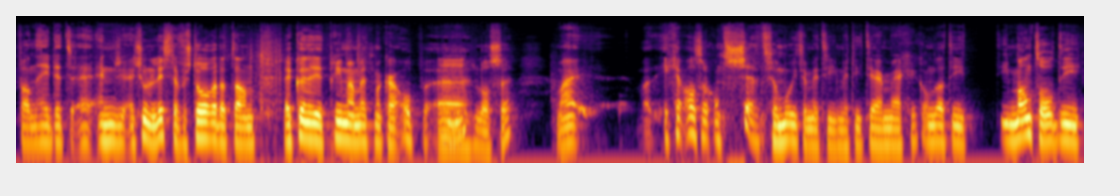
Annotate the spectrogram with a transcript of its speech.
Van, hey, dit, en, en journalisten verstoren dat dan. Wij kunnen dit prima met elkaar oplossen. Uh, mm -hmm. Maar ik heb altijd ontzettend veel moeite met die, met die term, merk ik. Omdat die, die mantel, die,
